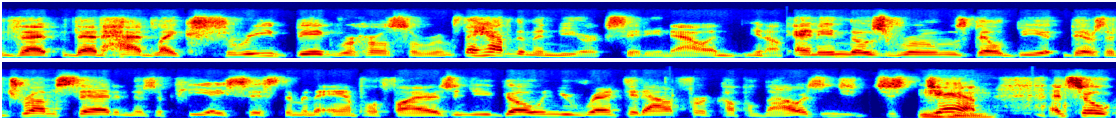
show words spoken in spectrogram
that, that had like three big rehearsal rooms. They have them in New York City city now, and you know, and in those rooms there'll be there's a drum set and there's a PA system and amplifiers, and you go and you rent it out for a couple of hours and you just jam. Mm-hmm. And so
